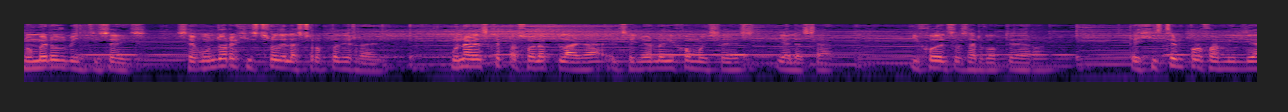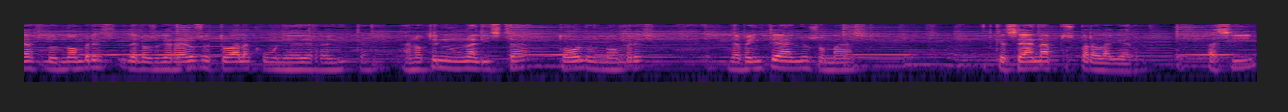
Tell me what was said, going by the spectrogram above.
Números 26. Segundo registro de las tropas de Israel. Una vez que pasó la plaga, el Señor le dijo a Moisés y a Eleazar, hijo del sacerdote de Aarón, registren por familias los nombres de los guerreros de toda la comunidad israelita. Anoten en una lista todos los nombres de 20 años o más que sean aptos para la guerra. Así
